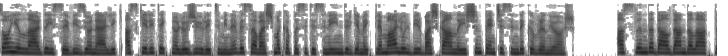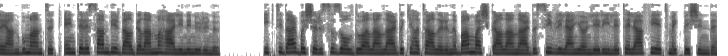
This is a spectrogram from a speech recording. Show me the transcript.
Son yıllarda ise vizyonerlik, askeri teknoloji üretimine ve savaşma kapasitesine indirgemekle malul bir başka anlayışın pençesinde kıvranıyor. Aslında daldan dala atlayan bu mantık, enteresan bir dalgalanma halinin ürünü. İktidar başarısız olduğu alanlardaki hatalarını bambaşka alanlarda sivrilen yönleriyle telafi etmek peşinde.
